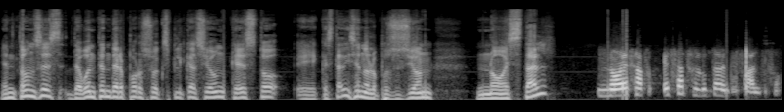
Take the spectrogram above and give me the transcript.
Entonces, debo entender por su explicación que esto eh, que está diciendo la oposición no es tal. No, es, es absolutamente falso.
